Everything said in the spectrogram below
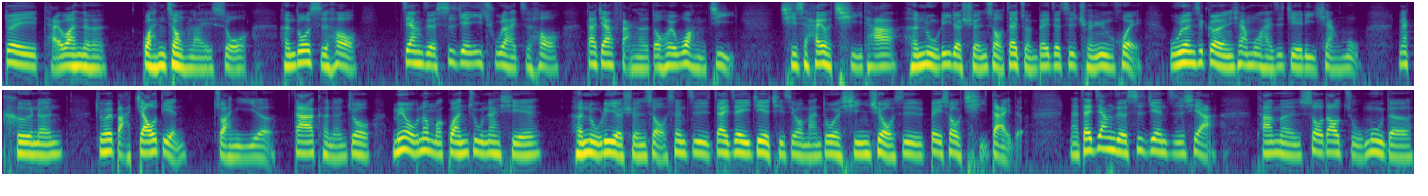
对台湾的观众来说，很多时候这样子的事件一出来之后，大家反而都会忘记。其实还有其他很努力的选手在准备这次全运会，无论是个人项目还是接力项目，那可能就会把焦点转移了。大家可能就没有那么关注那些很努力的选手，甚至在这一届其实有蛮多的新秀是备受期待的。那在这样子的事件之下，他们受到瞩目的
